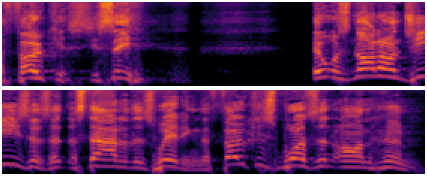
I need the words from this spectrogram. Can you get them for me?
focus, you see, it was not on Jesus at the start of this wedding. The focus wasn't on him.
